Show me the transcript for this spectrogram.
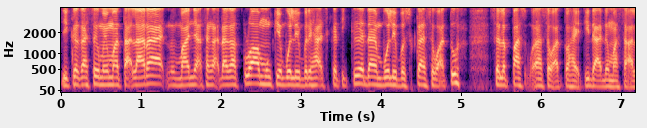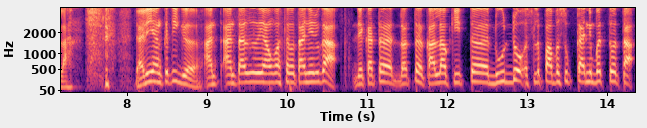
Jika rasa memang tak larat banyak sangat darah keluar mungkin boleh berehat seketika dan boleh bersukan sewaktu selepas sewaktu haid. Tidak ada masalah Jadi yang ketiga, antara yang orang selalu tanya juga, dia kata, doktor, kalau kita duduk selepas bersukan ni betul tak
